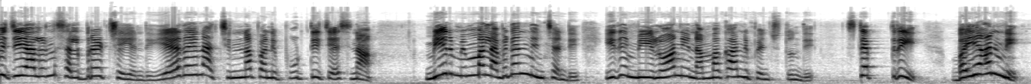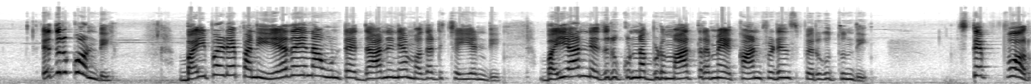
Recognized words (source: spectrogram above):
విజయాలను సెలబ్రేట్ చేయండి. ఏదైనా చిన్న పని పూర్తి చేసినా మీరు మిమ్మల్ని అభినందించండి. ఇది మీలోని నమ్మకాన్ని పెంచుతుంది. స్టెప్ త్రీ భయాన్ని ఎదుర్కోండి. భయపడే పని ఏదైనా ఉంటే దానినే మొదట చెయ్యండి భయాన్ని ఎదుర్కొన్నప్పుడు మాత్రమే కాన్ఫిడెన్స్ పెరుగుతుంది. స్టెప్ ఫోర్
